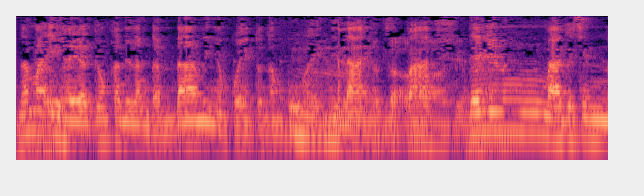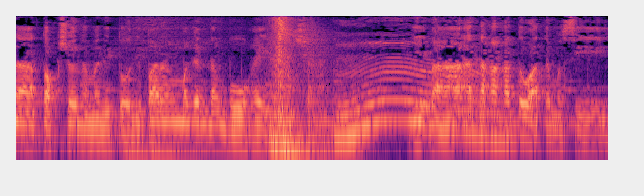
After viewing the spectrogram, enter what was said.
na maihayag yung kanilang damdamin, yung kwento ng buhay Mm, nila, hindi totoo, ba? di ba? Dahil yung magazine na talk show naman ni Tony, parang magandang buhay din siya. Mm. Di ba? At nakakatuwa tamo si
